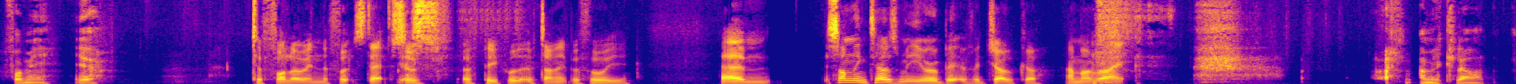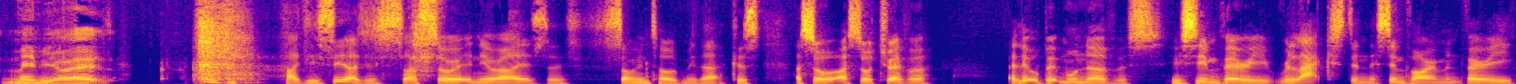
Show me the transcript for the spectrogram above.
for me, yeah. to follow in the footsteps Yes. of, of people that have done it before you. Um, something tells me you're a bit of a joker. Am I right? I'm a clown. Maybe you're right. Like you see, I just I saw it in your eyes. Someone told me that because I saw I saw Trevoh a little bit more nervous. You seem very relaxed in this environment, very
